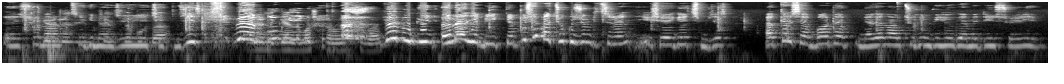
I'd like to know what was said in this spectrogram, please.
en son Gördüğünüz 6 gibi gün önce çekmişiz. Ve bugün, geldi var. ve bugün Ömer'le birlikte bu sefer çok uzun bir süre şeye geçmeyeceğiz. Arkadaşlar bu arada neden 6 gün video gelmediğini söyleyeyim.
